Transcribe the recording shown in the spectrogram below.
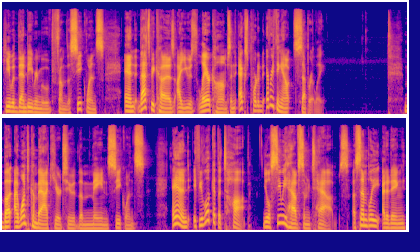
he would then be removed from the sequence. And that's because I used layer comps and exported everything out separately. But I want to come back here to the main sequence. And if you look at the top, you'll see we have some tabs, assembly, editing,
